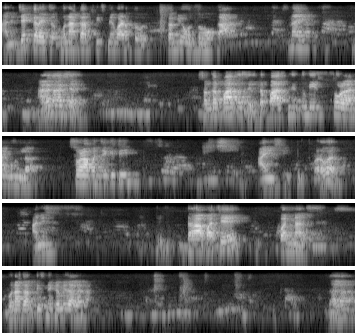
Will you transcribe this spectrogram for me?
आणि चेक करायचं गुणाकार तीसने वाढतो कमी होतो का? नाही. आलं का लक्षात? समजा पाच असेल तर पाचने तुम्ही सोळाने गुणलं सोळा म्हणजे किती? ऐंशी. बरोबर? आणि दहा पाचे पन्नास. गुणाकार तीसने कमी झाला का? झाला ना.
